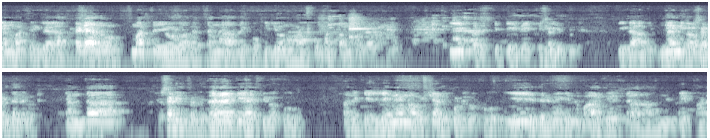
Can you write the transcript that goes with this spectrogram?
ಏನು ಮಾಡ್ತೀವಿ? ಅದು ಕಡೆ ಅದು ಮತ್ತೆ ಏಳು ವರ್ಷ ತನಕ ಅದಕ್ಕೆ ಉಪಜೀವನ ಮಾಡಬೇಕು ಮತ್ತೊಂದು ಹಾಕ್ಬೇಕು. ಈ ಪರಿಸ್ಥಿತಿ ಇದೆ. ಈಗ ಆ ವಿಜ್ಞಾನಿಗಳು ಬರ್ತಾರೆ ಎಂಥ ವೆರೈಟಿ ಹಚ್ಚಬೇಕು ಅದಕ್ಕೆ ಏನೇನು ಔಷಧ ಕೊಡಬೇಕು ಈ ಇದ್ರ ಮ್ಯಾಗಿಂದ ಭಾಳ ದಿವಸ ನಿಂಬೆ ಪಡ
